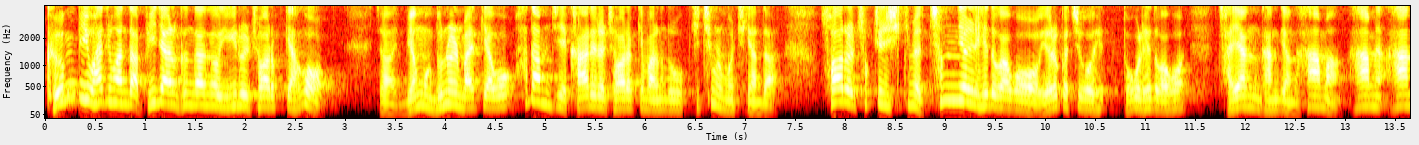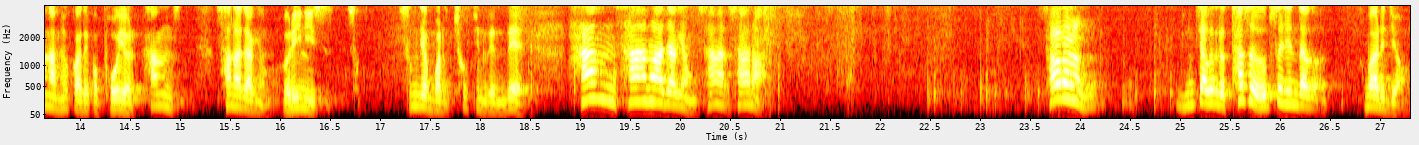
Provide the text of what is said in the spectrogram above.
건비화중한다. 비장을 건강하고 위를 조화롭게 하고 자, 명목 눈을 맑게 하고 하담지에 가래를 조화롭게 말르고 기침을 멈추게 한다. 소화를 촉진시키며 청열 해독하고 여러 것 치고 독을 해독하고 자양 강장 항암 항암, 효과도 있고 보혈 항 산화작용 어린이 성- 성장 발달 촉진 그랬는데 항산화작용 사- 산화 산화는 문자 그대로 타서 없어진다 그 말이죠.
